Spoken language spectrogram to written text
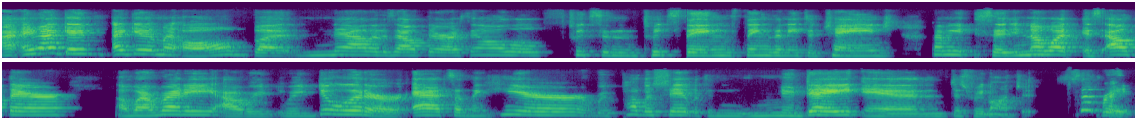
I, and I gave I gave it my all, but now that it's out there, I see all little tweaks and tweaks things, things that need to change. I mean, said, you know what? It's out there. Uh, when I'm ready, I'll re- redo it or add something here, republish it with a new date, and just relaunch it. Simple. Right.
